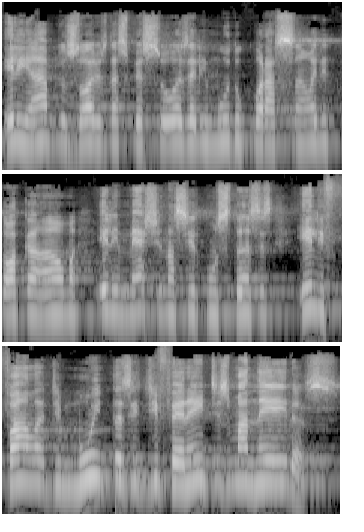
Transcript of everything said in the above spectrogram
ele abre os olhos das pessoas, ele muda o coração, ele toca a alma, ele mexe nas circunstâncias, ele fala de muitas e diferentes maneiras.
